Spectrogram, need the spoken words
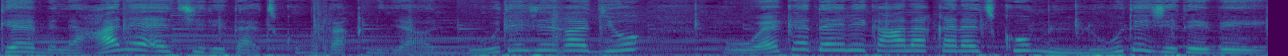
كامل على اثيريتاتكم الرقميه لو دي جي راديو وكذلك على قناتكم لو دي جي تيفي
